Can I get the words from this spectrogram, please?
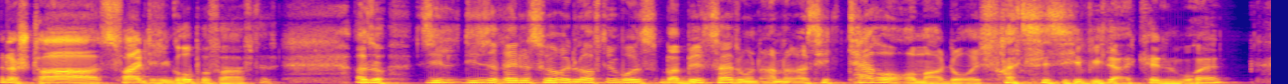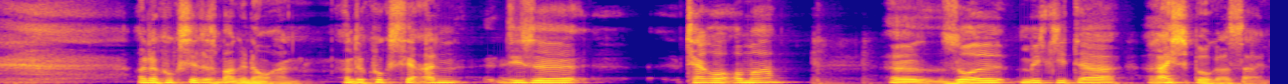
einer staatsfeindlichen Gruppe verhaftet. Also sie, diese Rädelsführerin läuft übrigens bei Bildzeitung und anderen als die Terroroma durch, falls Sie sie wiedererkennen wollen. Und da guckst du dir das mal genau an. Und du guckst dir an, diese Terroroma äh, soll Mitglied der Reichsbürger sein.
